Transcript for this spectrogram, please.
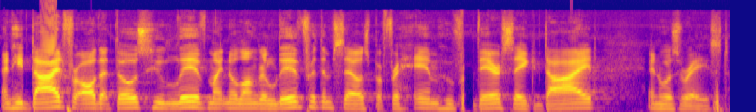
And he died for all that those who live might no longer live for themselves, but for him who for their sake died and was raised.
